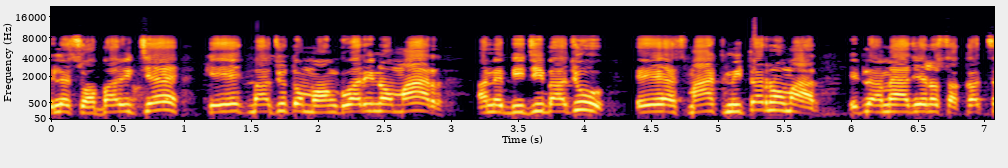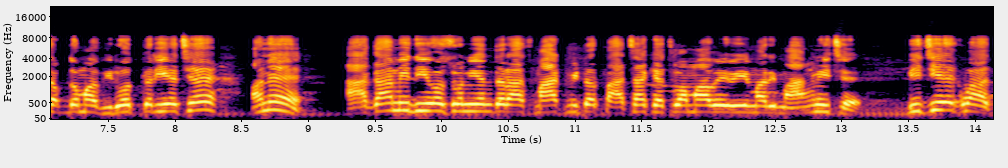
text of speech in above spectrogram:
એટલે સ્વાભાવિક છે કે એક બાજુ તો મોંઘવારીનો માર અને બીજી બાજુ એ સ્માર્ટ મીટરનો માર. એટલે અમે આજે એનો સખત શબ્દોમાં વિરોધ કરીએ છીએ અને આગામી દિવસોની અંદર આ સ્માર્ટ મીટર પાછા ખેંચવામાં આવે એવી મારી માંગણી છે. બીજી એક વાત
